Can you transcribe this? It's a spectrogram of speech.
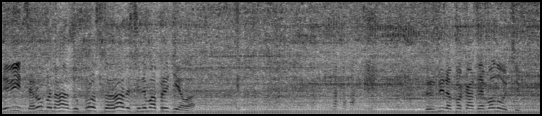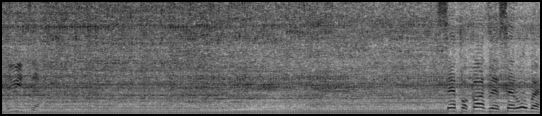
Дивіться, робить на газу, просто радості нема приділа. Дружина показує молодчик. Дивіться. Все показує, все робить.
